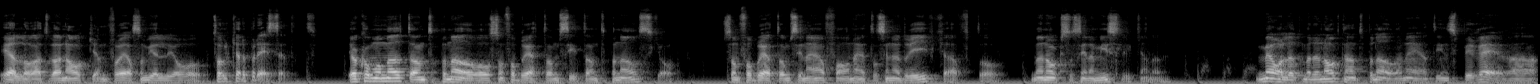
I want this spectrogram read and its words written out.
Eller att vara naken för er som väljer att tolka det på det sättet. Jag kommer att möta entreprenörer som får berätta om sitt entreprenörskap. Som får berätta om sina erfarenheter, sina drivkrafter, men också sina misslyckanden. Målet med den nakna entreprenören är att inspirera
